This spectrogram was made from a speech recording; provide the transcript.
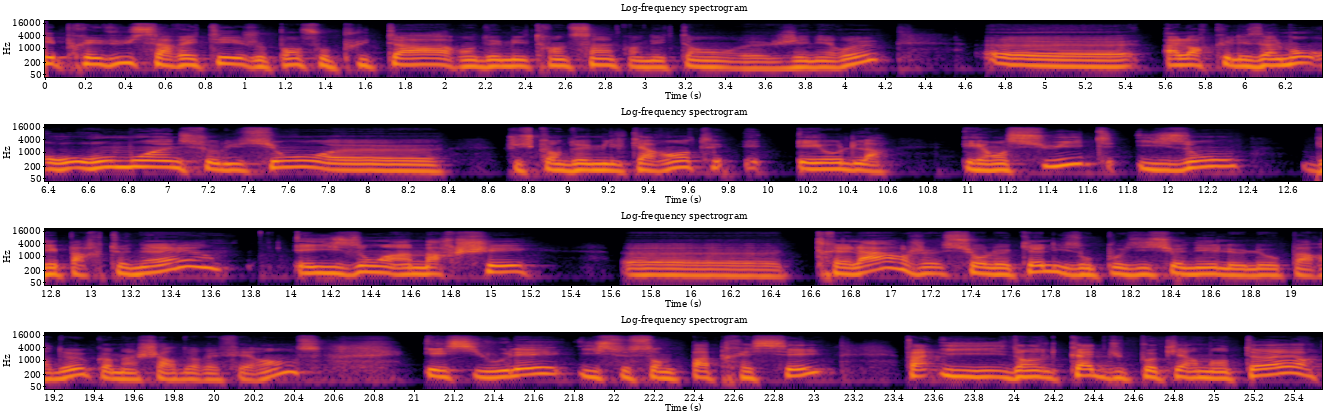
est prévu s'arrêter, je pense, au plus tard en 2035 en étant généreux, alors que les Allemands ont au moins une solution jusqu'en 2040 et, au-delà. Et ensuite, ils ont des partenaires et ils ont un marché euh, très large sur lequel ils ont positionné le Léopard 2 comme un char de référence. Et si vous voulez, ils ne se sentent pas pressés. Enfin, dans le cadre du poker menteur,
